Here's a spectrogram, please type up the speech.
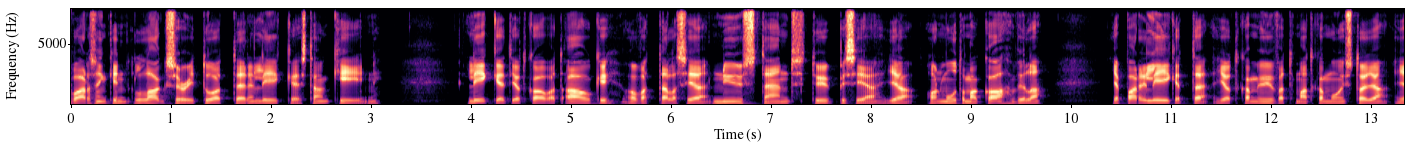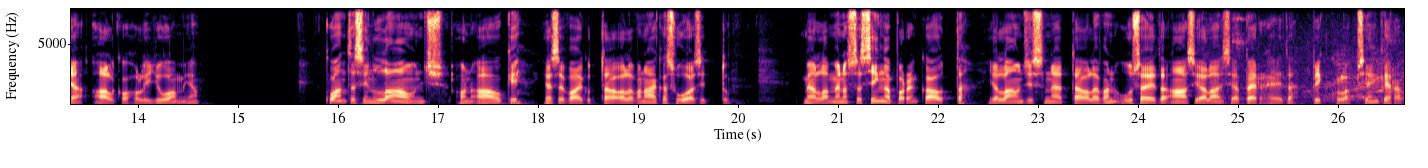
varsinkin luxury-tuotteiden liikkeistä, on kiinni. Liikkeet, jotka ovat auki, ovat tällaisia newsstand-tyyppisiä ja on muutama kahvila ja pari liikettä, jotka myyvät matkamuistoja ja alkoholijuomia. Qantasin Lounge on auki ja se vaikuttaa olevan aika suosittu. Me ollaan menossa Singaporen kautta ja loungeissa näyttää olevan useita aasialaisia perheitä pikkulapsien kerran.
